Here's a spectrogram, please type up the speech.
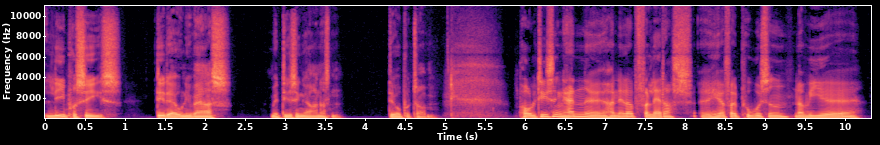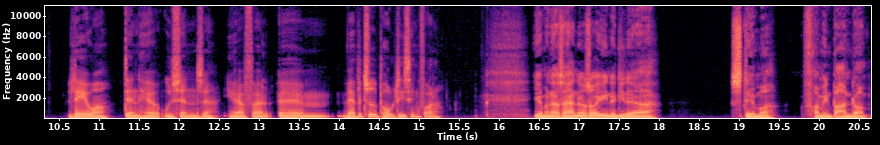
lige præcis det der univers med Dissing og Andersen, det var på toppen. Paul Dissing, han øh, har netop forladt os øh, her for et par uger siden, når vi øh, laver den her udsendelse i hvert fald. Øh, hvad betød Paul Dissing for dig? Jamen altså, han er jo så en af de der stemmer fra min barndom.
